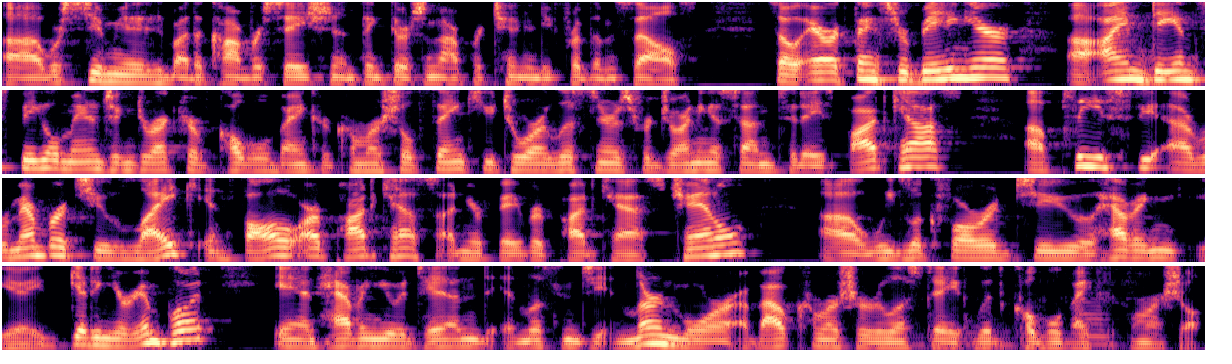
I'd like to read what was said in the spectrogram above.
uh, were stimulated by the conversation and think there's an opportunity for themselves. So, Erik, thanks for being here. Uh, I'm Dan Spiegel, Managing Director of Coldwell Banker Commercial. Thank you to our listeners for joining us on today's podcast. Uh, please f- uh, remember to like and follow our podcast on your favorite podcast channel. Uh, we look forward to having getting your input and having you attend and listen to and learn more about commercial real estate with Coldwell Banker Commercial.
